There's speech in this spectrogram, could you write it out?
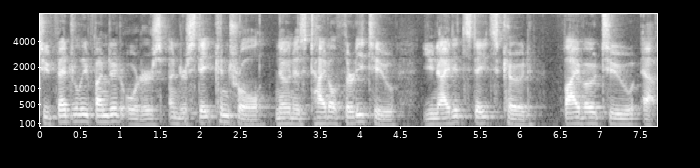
to federally funded orders under state control known as Title 32, United States Code 502F.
